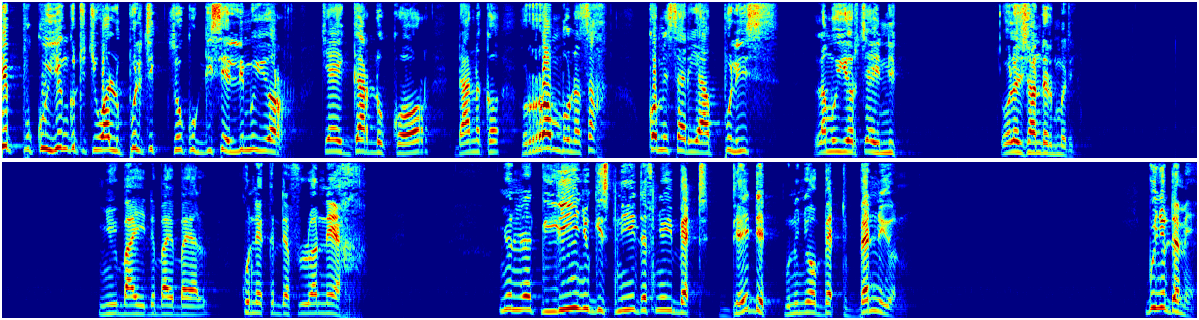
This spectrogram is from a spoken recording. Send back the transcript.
képp ku yëngatu ci wàllu politique soo ko gisee li mu yor ci ay garde corps daanaka romb na sax commissariat police la mu yor ci ay nit wala gendarmerie. Ñuy bàyyi di bay bayal ku nekk def lu neex. Ñu nag lii ñu gis nii daf ñuy bett. Déedéet mënuñoo bett benn yoon. Bu ñu demee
